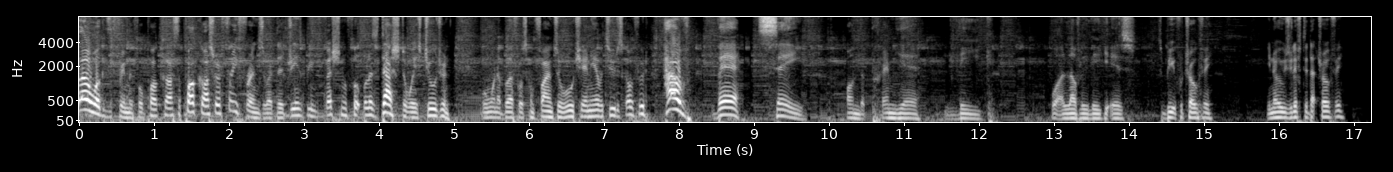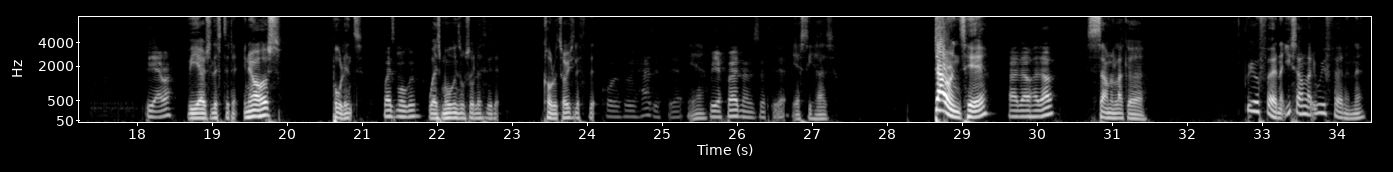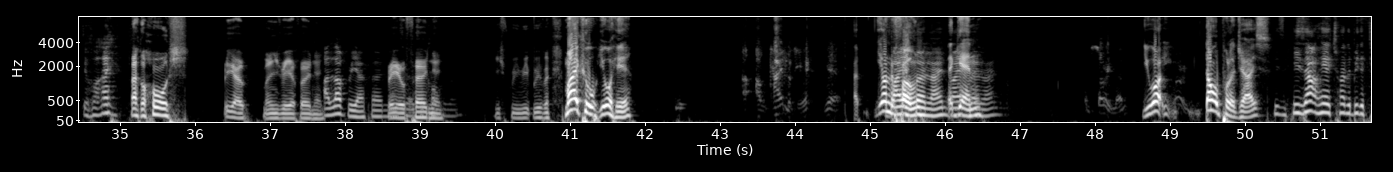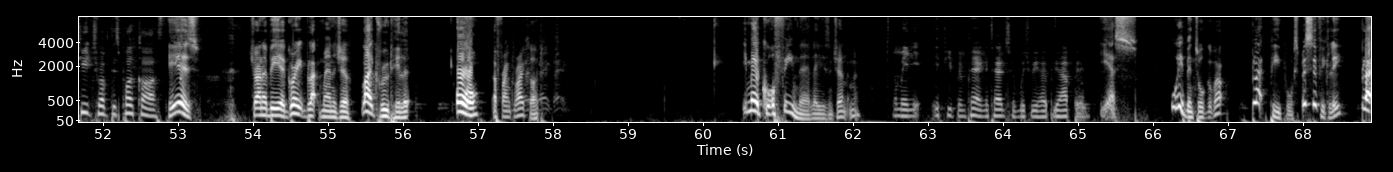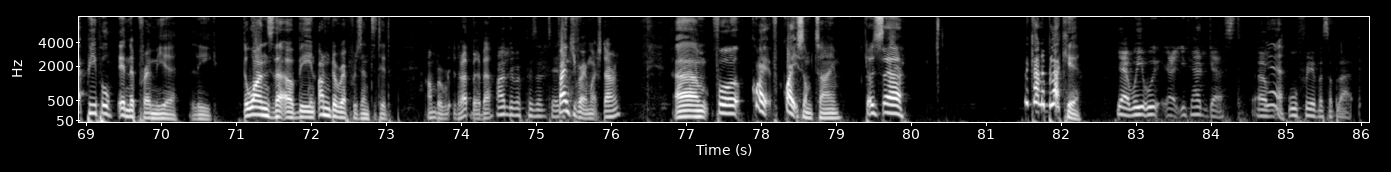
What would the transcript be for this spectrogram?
Hello and welcome to the Free Football Podcast, a podcast where three friends who had their dreams being professional footballers dashed away as children. When one at birth was confined to a wheelchair and the other two discovered food, have their say on the Premier League. What a lovely league it is. It's a beautiful trophy. You know who's lifted that trophy? Vieira. Vieira's lifted it. You know our host? Paul Ince. Wes Morgan? Wes Morgan's also lifted it. Kolo Toure's lifted it. Kolo Toure has lifted it. Yeah. Rio Ferdinand's lifted it. Yes, he has. Darren's here. Hello, hello. Sounding like a Rio Ferdinand. You sound like Rio Ferdinand there. Do I? Like a horse. Rio. My name's Rio Ferdinand. I love Rio Ferdinand. Rio so it's a Ferdinand. compliment. He's re- re- re- Michael, you're here. I'm kind of here. Yeah. Uh, You're on the Via phone. phone line, via again. line. I'm sorry, man. You are. Don't apologise. He's, he's out here trying to be the future of this podcast. He is trying to be a great black manager like Ruud Gullit or a Frank Rijkaard. Bang, bang. You may have caught a theme there, ladies and gentlemen. I mean, if you've been paying attention, which we hope you have been, Yes, we've been talking about black people, specifically black people in the Premier League, the ones that are being underrepresented. Underrepresented. Thank you very much, Darren, um, for quite for quite some time because uh, we're kind of black here. Yeah, we, we uh, if you hadn't guessed, um, Yeah. all three of us are black.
